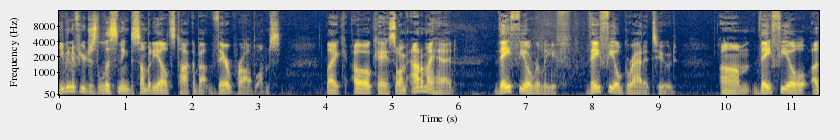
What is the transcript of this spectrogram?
even if you're just listening to somebody else talk about their problems. Like, oh, okay, so I'm out of my head. They feel relief. They feel gratitude. Um, they feel uh,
